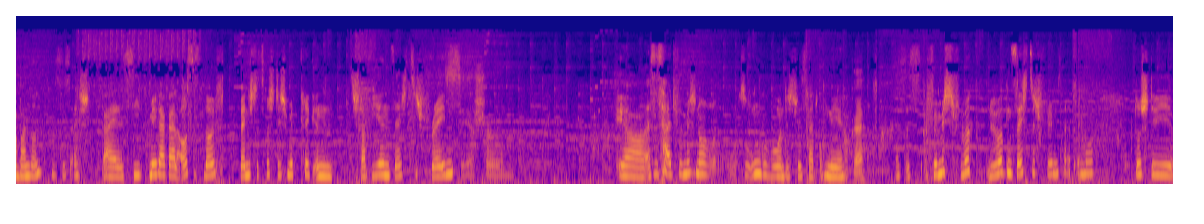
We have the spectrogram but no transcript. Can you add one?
aber ansonsten ist es echt geil. Es sieht mega geil aus. Es läuft, wenn ich das richtig mitkriege, in stabilen 60 Frames. Sehr schön. Ja, es ist halt für mich noch so ungewohnt. Ich weiß halt auch nie. Okay. Es ist, für mich wirkt, wirken 60 Frames halt immer durch die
